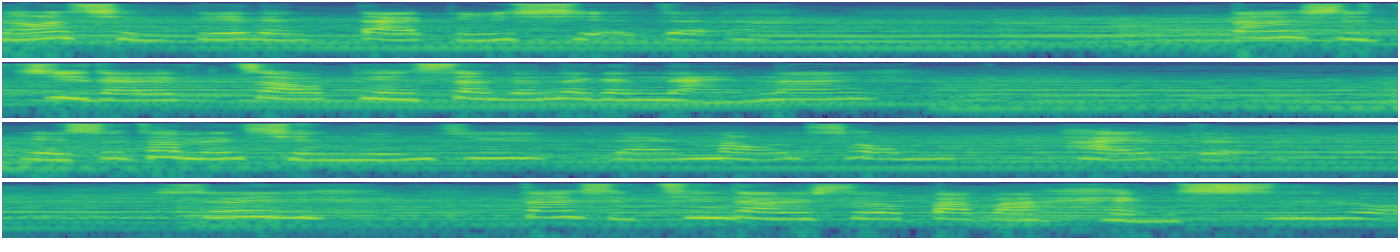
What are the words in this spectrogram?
然后请别人代笔写的。当时寄来的照片上的那个奶奶。”也是他们请邻居来冒充拍的，所以当时听到的时候，爸爸很失落，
